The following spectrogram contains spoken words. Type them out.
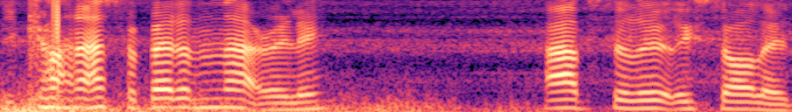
you can't ask for better than that really. Absolutely solid.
